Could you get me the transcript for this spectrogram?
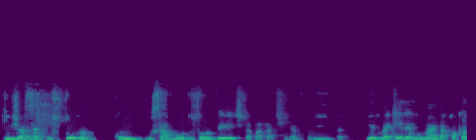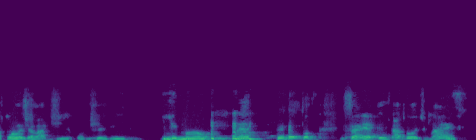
que já se acostuma com o sabor do sorvete, da batatinha frita, e ele vai querendo mais da Coca-Cola geladinha, com gelinho limão, né? Isso aí é tentador demais,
